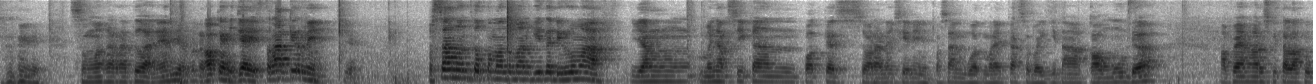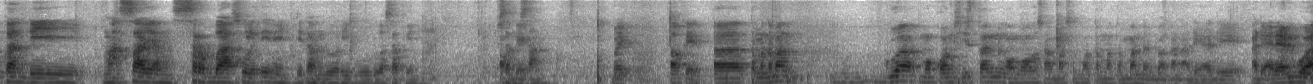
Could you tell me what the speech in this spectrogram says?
Semua karena Tuhan ya. Iya, benar. Oke, Jai, terakhir nih. Ya, Pesan untuk teman-teman kita di rumah yang menyaksikan podcast Suara Nation ini. Pesan buat mereka sebagai kita kaum muda, apa yang harus kita lakukan di masa yang serba sulit ini di tahun 2021 ini. Pesan-pesan. baik. Oke, eh, teman-teman, gue mau konsisten ngomong sama semua teman-teman dan bahkan adik-adik adik-adikan gue.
